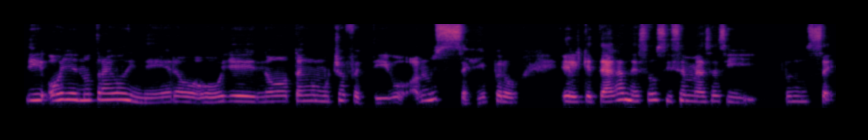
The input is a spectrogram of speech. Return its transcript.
y oye, no traigo dinero, oye, no tengo mucho efectivo, no sé, pero el que te hagan eso sí se me hace así, pues no sé,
